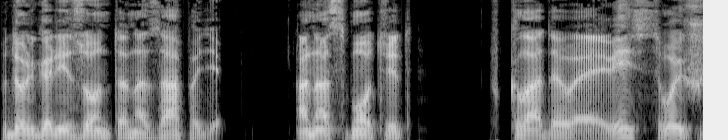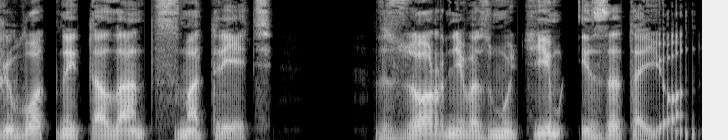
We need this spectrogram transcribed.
вдоль горизонта на западе. Она смотрит вкладывая весь свой животный талант смотреть. Взор невозмутим и затаен,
